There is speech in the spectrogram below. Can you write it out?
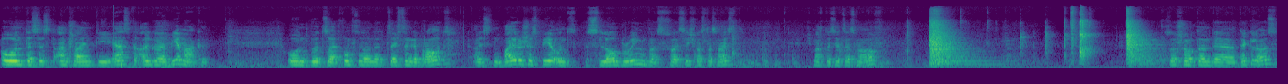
Und das ist anscheinend die erste Allgäuer Biermarke. Und wird seit 1516 gebraut. Ist ein bayerisches Bier und Slow Brewing, was weiß ich, was das heißt mache das jetzt erstmal auf. So schaut dann der Deckel aus.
